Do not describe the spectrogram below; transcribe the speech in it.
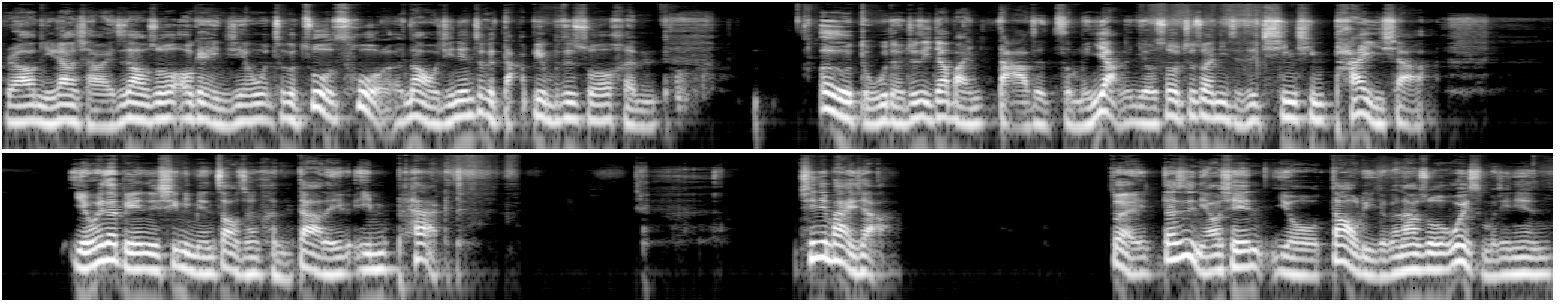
然后你让小孩知道说，OK，你今天这个做错了，那我今天这个打，并不是说很恶毒的，就是一定要把你打得怎么样。有时候就算你只是轻轻拍一下，也会在别人的心里面造成很大的一个 impact。轻轻拍一下，对，但是你要先有道理的跟他说，为什么今天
